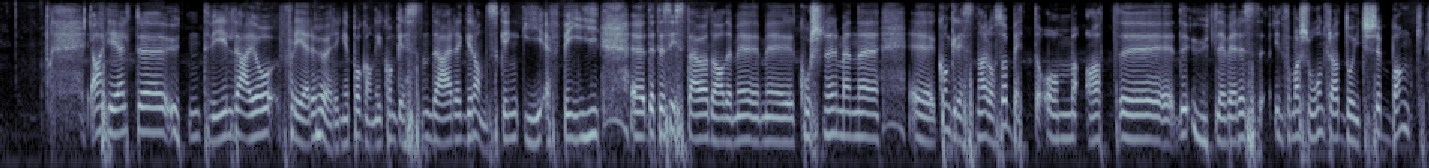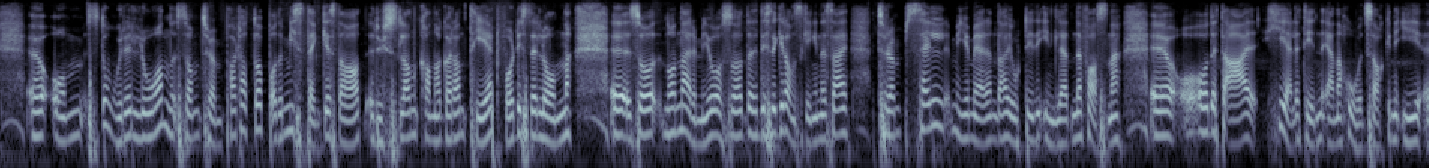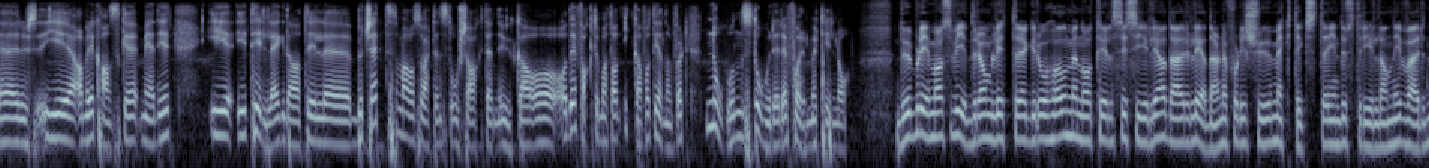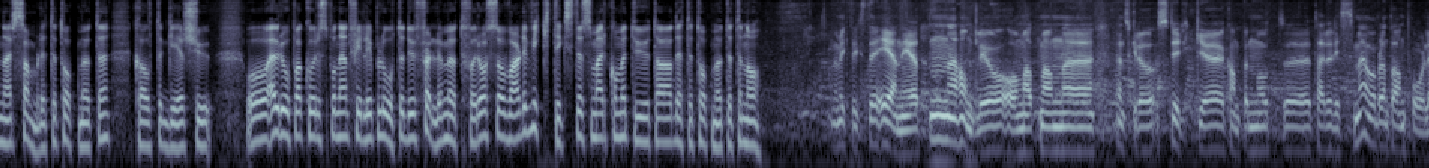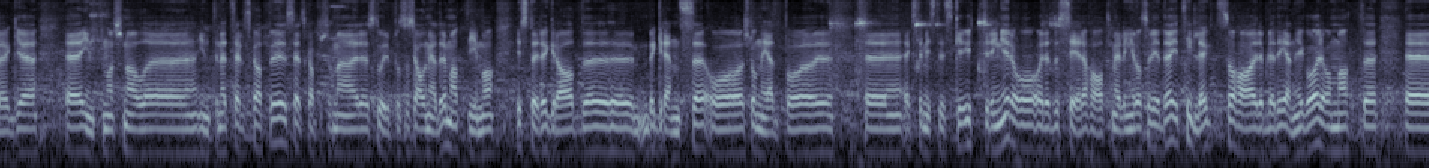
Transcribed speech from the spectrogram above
Ja, helt uh, uten tvil. Det er jo flere høringer på gang i Kongressen. Det er gransking i FBI. Uh, eh, dette siste er jo da det med, med Kushner, men uh, Kongressen har også bedt om at det utleveres informasjon fra Deutsche Bank om store lån som Trump har tatt opp. Og det mistenkes da at Russland kan ha garantert for disse lånene. Så nå nærmer jo også disse granskingene seg Trump selv mye mer enn det har gjort i de innledende fasene. Eh, og dette er hele tiden en av hovedsakene i, i amerikanske medier. I, I, tillegg da til budsjett, som har også vært en stor sak denne uka. Og, og det faktum at han ikke har fått gjennomført noen store reformer til nå. Du blir med oss videre om litt, eh, Gro Holm, men nå til Sicilia, der lederne for de sju mektigste industrilandene i verden er samlet til toppmøte, kalt G7. Og Europakorrespondent Philip Lote, du følger møtet for oss, og hva er det viktigste som er kommet ut av dette toppmøtet til nå? Den viktigste enigheten handler jo om at man eh, ønsker å styrke kampen mot eh, terrorisme, og bl.a. pålegge eh, internasjonale internettselskaper, selskaper som er store på sosiale medier, med at de må i større grad begrense og slå ned på ekstremistiske ytringer og, redusere hatmeldinger osv. I tillegg så ble de enige i går om at,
